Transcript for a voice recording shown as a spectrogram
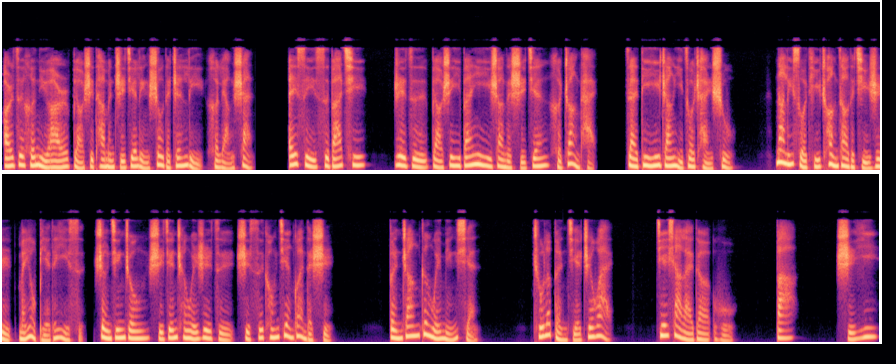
儿子和女儿表示他们直接领受的真理和良善。A.C. 四八七日子表示一般意义上的时间和状态，在第一章已做阐述。那里所提创造的几日没有别的意思。圣经中时间称为日子是司空见惯的事，本章更为明显。除了本节之外，接下来的五、八、十一、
